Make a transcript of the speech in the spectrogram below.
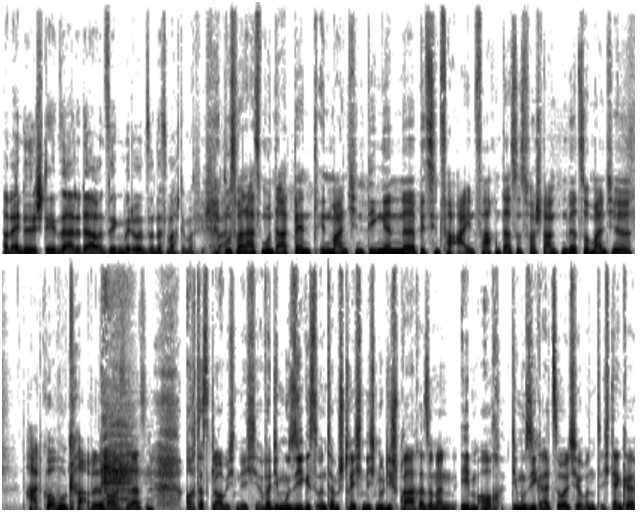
am Ende stehen sie alle da und singen mit uns und das macht immer viel Spaß. Muss man als Mundartband in manchen Dingen ein äh, bisschen vereinfachen, dass es verstanden wird? So manche Hardcore-Vokabel rauslassen? Auch das glaube ich nicht, weil die Musik ist unterm Strich nicht nur die Sprache, sondern eben auch die Musik als solche. Und ich denke,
